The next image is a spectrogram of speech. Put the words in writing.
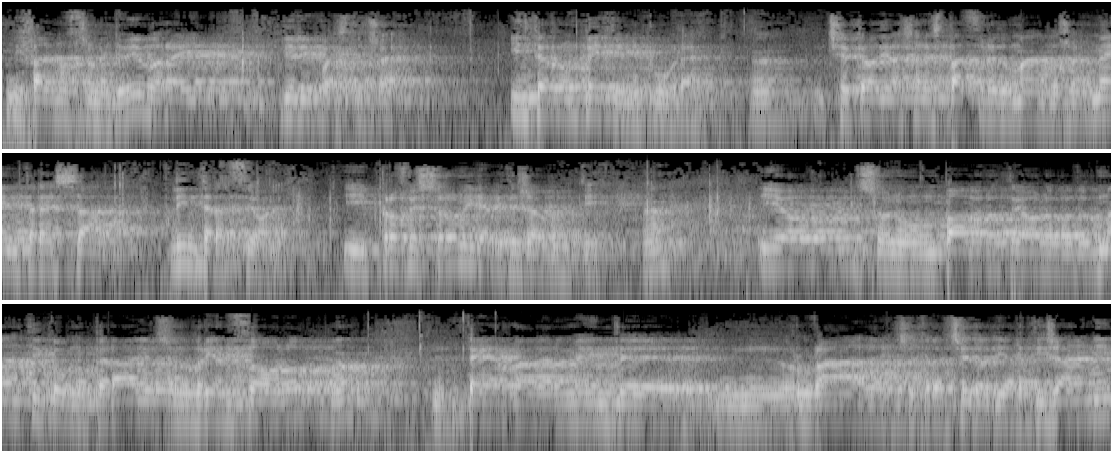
di fare il nostro meglio. Io vorrei dirvi questo, cioè interrompetemi pure, eh? cercherò di lasciare spazio alle domande, cioè a me interessa l'interazione, i professoroni li avete già avuti. Eh? Io sono un povero teologo dogmatico, un operaio, sono brianzolo, no? terra veramente mh, rurale, eccetera, eccetera, di artigiani,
